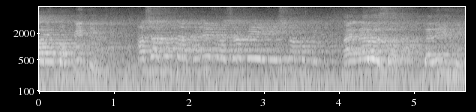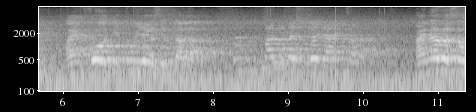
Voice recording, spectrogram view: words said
are you competing? Așa cum te antrenezi, așa vei ieși la competiție. I never saw, believe me, I am 42 years in karate. 42 de ani în țara. I never saw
